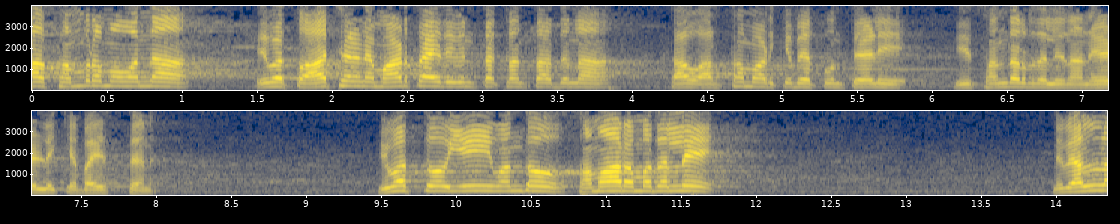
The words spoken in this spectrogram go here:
ಆ ಸಂಭ್ರಮವನ್ನು ಇವತ್ತು ಆಚರಣೆ ಮಾಡ್ತಾ ಇದ್ದೀವಿ ಅಂತಕ್ಕಂಥದ್ದನ್ನು ತಾವು ಅರ್ಥ ಮಾಡ್ಕೋಬೇಕು ಅಂತೇಳಿ ಈ ಸಂದರ್ಭದಲ್ಲಿ ನಾನು ಹೇಳಲಿಕ್ಕೆ ಬಯಸ್ತೇನೆ. ಇವತ್ತು ಈ ಒಂದು ಸಮಾರಂಭದಲ್ಲಿ ನೀವೆಲ್ಲ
